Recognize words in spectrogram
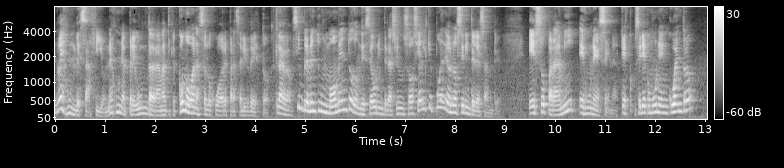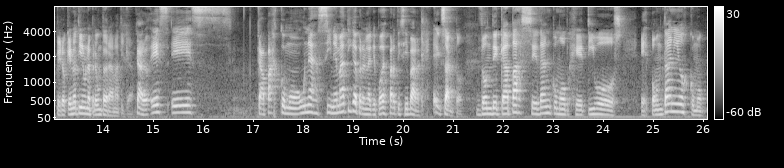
no es un desafío, no es una pregunta dramática. ¿Cómo van a hacer los jugadores para salir de esto? Claro. Simplemente un momento donde sea una interacción social que puede o no ser interesante. Eso para mí es una escena, que es- sería como un encuentro, pero que no tiene una pregunta dramática. Claro, es, es capaz como una cinemática, pero en la que podés participar. Exacto. Donde capaz se dan como objetivos espontáneos, como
